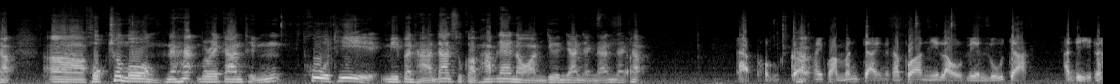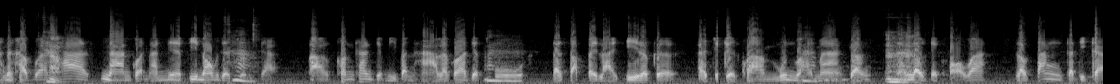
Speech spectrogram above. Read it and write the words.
ครับอ่าหกชั่วโมงนะฮะบริการถึง ผู้ที่มีปัญหาด้านสุขภาพแน่นอน ยืนยันอย่างนั้นนะครับ ครับผมก็ครับให้ความมั่นใจนะครับ เพราะอันนี้เราเรียนรู้จากอดีตแล้วนะครับ ว่าครับถ้านานกว่านั้นเนี่ยพี่น้องประชาชนจะอ่าค่อนข้างจะมีปัญหาแล้วก็อาจจะโทรแต่สับไปหลายที่แล้วก็อาจจะเกิดความวุ่นวายมากดังนั้นเราจะขอว่าเราตั้งกติกา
